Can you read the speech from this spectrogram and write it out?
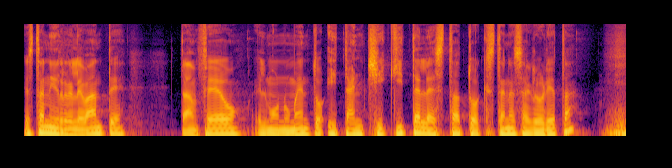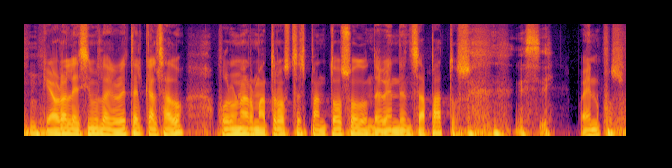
es tan irrelevante, tan feo el monumento y tan chiquita la estatua que está en esa glorieta, que ahora le decimos la Glorieta del Calzado por un armatroste espantoso donde venden zapatos. Sí. Bueno, pues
